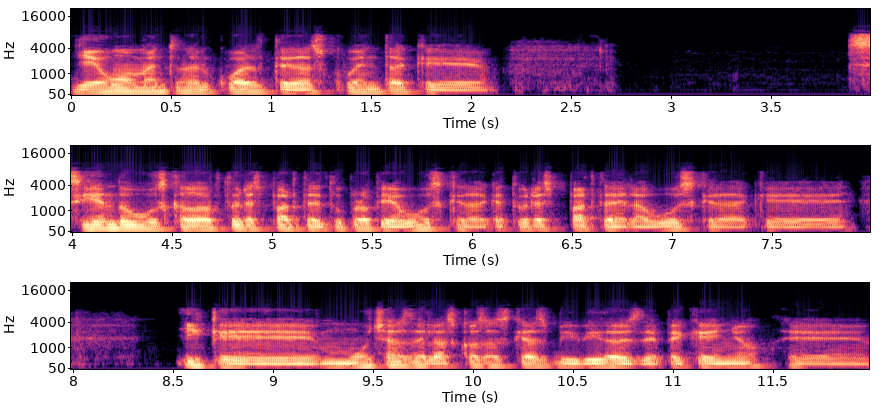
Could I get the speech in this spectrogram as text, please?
llega un momento en el cual te das cuenta que siendo buscador tú eres parte de tu propia búsqueda, que tú eres parte de la búsqueda, que y que muchas de las cosas que has vivido desde pequeño eh,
